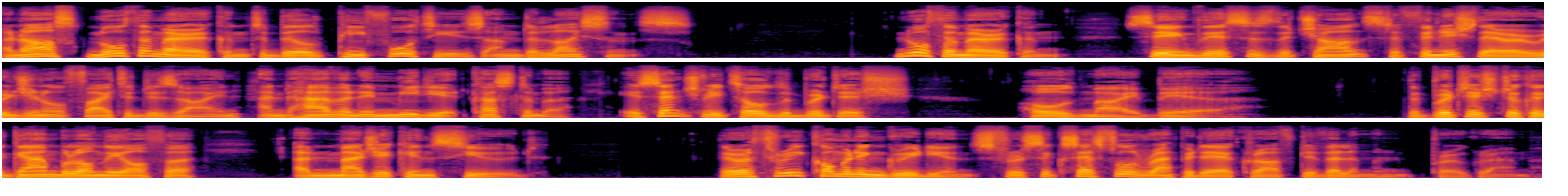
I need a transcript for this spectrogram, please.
and asked North American to build P-40s under license. North American, Seeing this as the chance to finish their original fighter design and have an immediate customer, essentially told the British, Hold my beer. The British took a gamble on the offer, and magic ensued. There are three common ingredients for a successful rapid aircraft development program.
